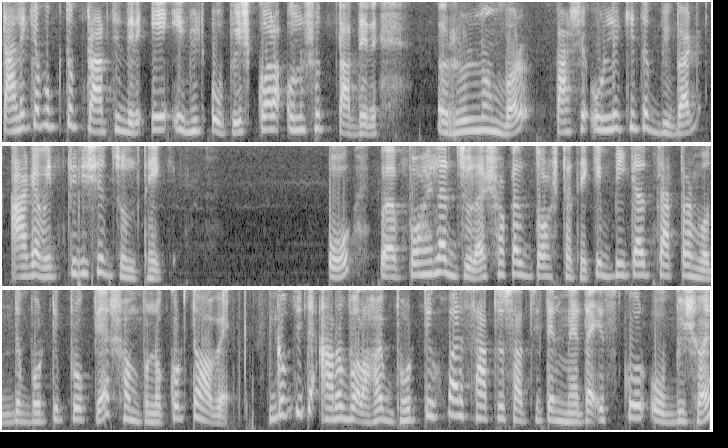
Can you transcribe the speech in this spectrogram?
তালিকাভুক্ত প্রার্থীদের এ ইউনিট অফিস করা অনুষদ তাদের রোল নম্বর পাশে উল্লেখিত বিভাগ আগামী তিরিশে জুন থেকে ও পহেলা জুলাই সকাল দশটা থেকে বিকাল চারটার মধ্যে ভর্তি প্রক্রিয়া সম্পন্ন করতে হবে। বিজ্ঞপ্তিতে আরও বলা হয়, ভর্তি হওয়ার ছাত্রছাত্রীদের মেধা, স্কোর ও বিষয়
